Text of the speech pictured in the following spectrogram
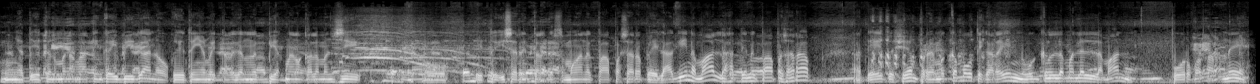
At ito naman ang ating kaibigan. Oh, kita niyo may talagang nagbiyak na ng kalamansi. Oh, ito isa rin talaga sa mga nagpapasarap eh. Lagi naman, lahat din nagpapasarap. At ito, syempre, magkamote ka rin. Huwag kang laman ng laman. Puro ka karne.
